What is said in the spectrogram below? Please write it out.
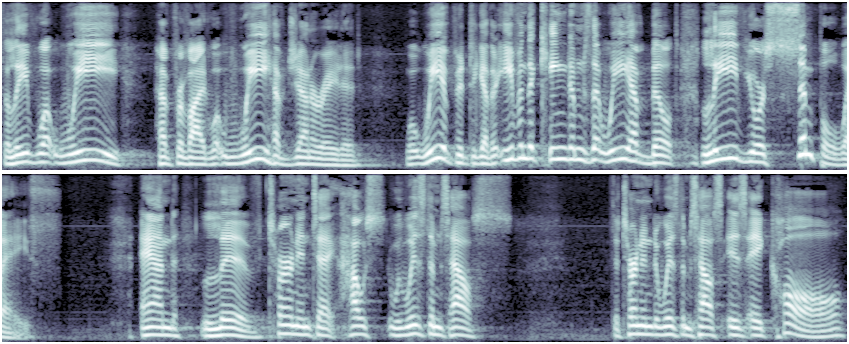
to leave what we have provided, what we have generated, what we have put together, even the kingdoms that we have built. Leave your simple ways and live. Turn into house, wisdom's house. To turn into wisdom's house is a call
